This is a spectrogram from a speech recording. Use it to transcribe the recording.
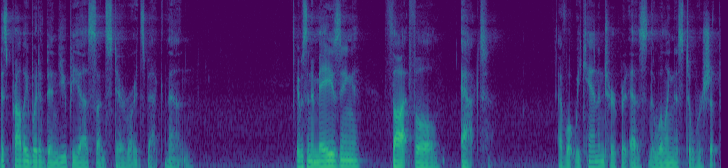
This probably would have been UPS on steroids back then. It was an amazing, thoughtful act of what we can interpret as the willingness to worship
